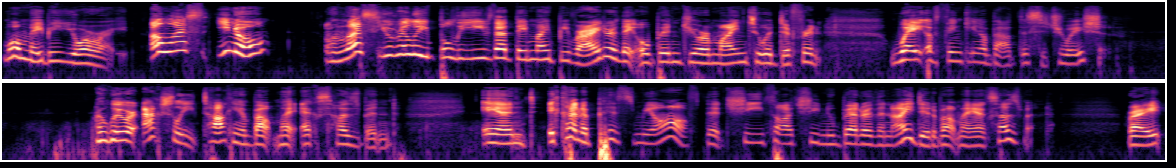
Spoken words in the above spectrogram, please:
well, maybe you're right. Unless, you know, unless you really believe that they might be right or they opened your mind to a different way of thinking about the situation. We were actually talking about my ex husband, and it kind of pissed me off that she thought she knew better than I did about my ex husband. Right?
